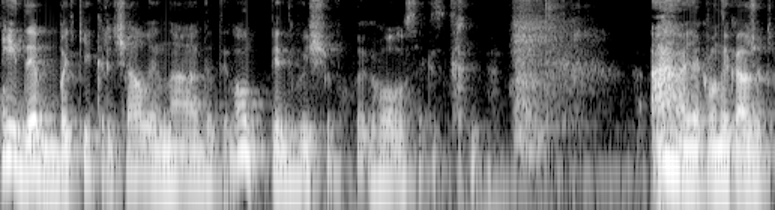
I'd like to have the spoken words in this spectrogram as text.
і де батьки кричали на дитину, ну, підвищували голос, як, як вони кажуть.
